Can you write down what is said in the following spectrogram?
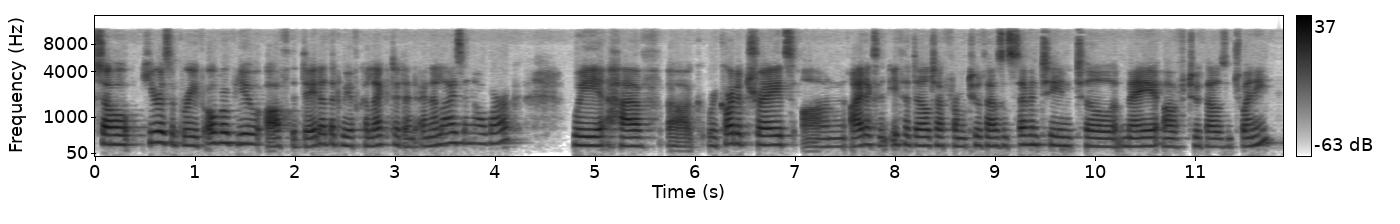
So here is a brief overview of the data that we have collected and analyzed in our work. we have uh, recorded trades on IDEX and Ether Delta from 2017 till May of 2020.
